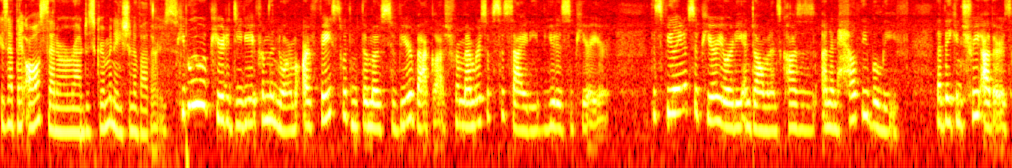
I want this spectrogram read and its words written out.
is that they all center around discrimination of others. People who appear to deviate from the norm are faced with the most severe backlash from members of society viewed as superior. This feeling of superiority and dominance causes an unhealthy belief that they can treat others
